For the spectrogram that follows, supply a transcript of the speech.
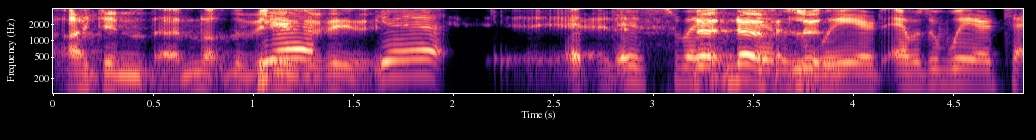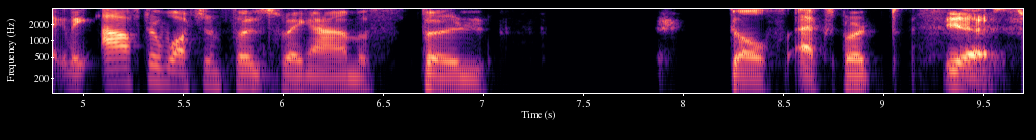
I didn't. Uh, not the videos Yeah, of it. Yeah, it, it's swing. no, it was look- weird. It was a weird technique. After watching Full Swing, I'm a full golf expert. Yes,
